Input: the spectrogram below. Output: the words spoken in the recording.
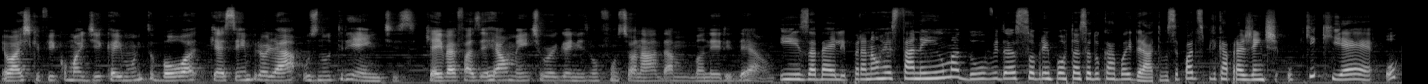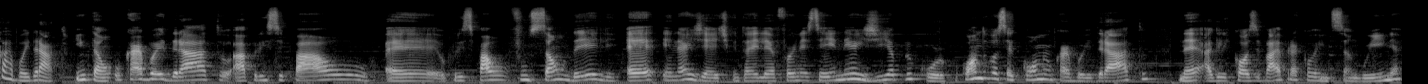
eu acho que fica uma dica aí muito boa, que é sempre olhar os nutrientes, que aí vai fazer realmente o organismo funcionar da maneira ideal. E Isabelle, para não restar nenhuma dúvida sobre a importância do carboidrato, você pode explicar para a gente o que, que é o carboidrato? Então, o carboidrato, a principal, é, a principal função dele dele é energético, então ele é fornecer energia para o corpo. Quando você come um carboidrato, né, a glicose vai para a corrente sanguínea,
